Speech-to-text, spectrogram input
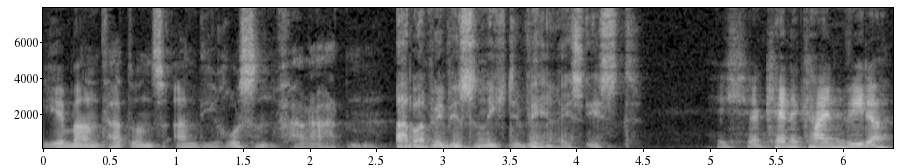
Jemand hat uns an die Russen verraten. Aber wir wissen nicht, wer es ist. Ich erkenne keinen wieder.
